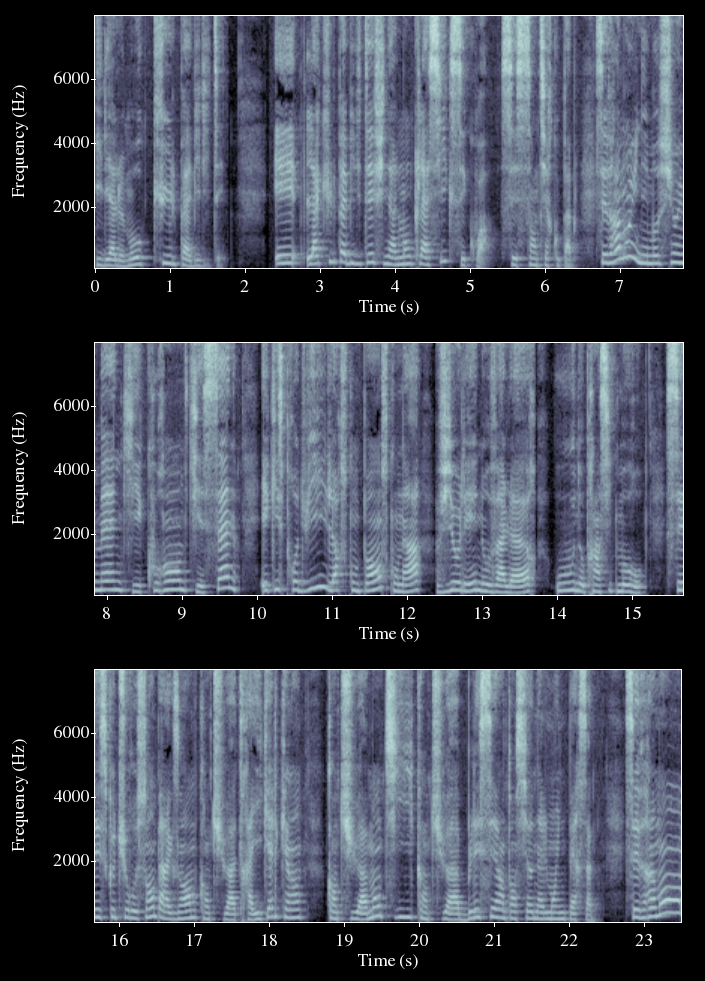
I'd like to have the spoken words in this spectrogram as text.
il y a le mot culpabilité. Et la culpabilité finalement classique, c'est quoi? C'est se sentir coupable. C'est vraiment une émotion humaine qui est courante, qui est saine et qui se produit lorsqu'on pense qu'on a violé nos valeurs ou nos principes moraux. C'est ce que tu ressens par exemple quand tu as trahi quelqu'un, quand tu as menti, quand tu as blessé intentionnellement une personne. C'est vraiment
